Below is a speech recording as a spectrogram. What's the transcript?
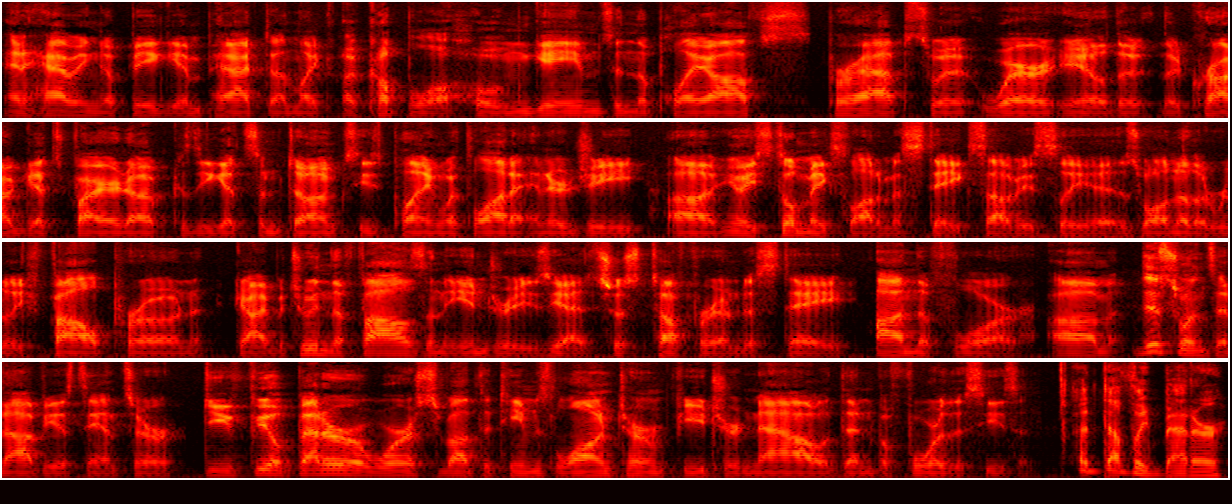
and having a big impact on like a couple of home games in the playoffs, perhaps where, where you know the the crowd gets fired up because he gets some dunks. He's playing with a lot of energy. Uh, you know, he still makes a lot of mistakes, obviously as well. Another really foul prone guy. Between the fouls and the injuries, yeah, it's just tough for him to stay on the floor. Um, this one's an obvious answer. Do you feel better or worse about the team's long term future? Now than before the season. Uh, definitely better.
